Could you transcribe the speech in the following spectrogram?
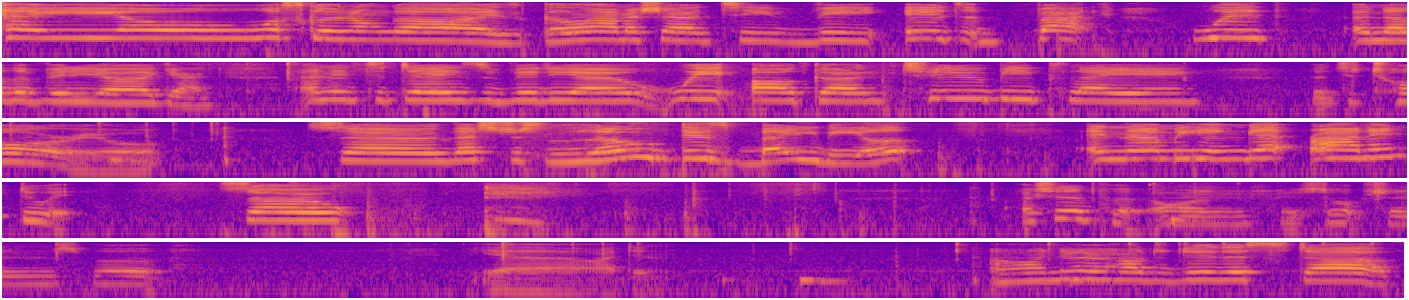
Hey yo, what's going on guys? Glammer TV is back with another video again. And in today's video, we are going to be playing the tutorial. So let's just load this baby up and then we can get right into it. So I should have put on host options, but yeah, I didn't. Oh, I know how to do this stuff.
